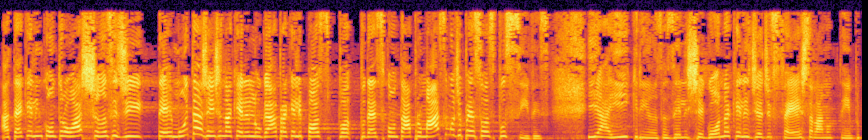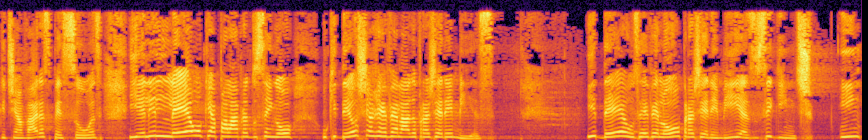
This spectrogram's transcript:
Até que ele encontrou a chance de ter muita gente naquele lugar para que ele possa, pudesse contar para o máximo de pessoas possíveis. E aí, crianças, ele chegou naquele dia de festa lá no templo, que tinha várias pessoas, e ele leu o que a palavra do Senhor, o que Deus tinha revelado para Jeremias. E Deus revelou para Jeremias o seguinte, em,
